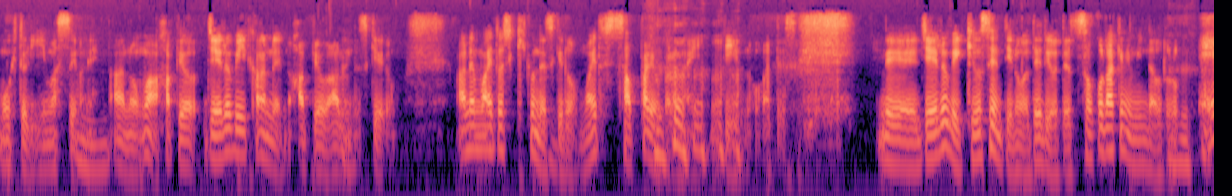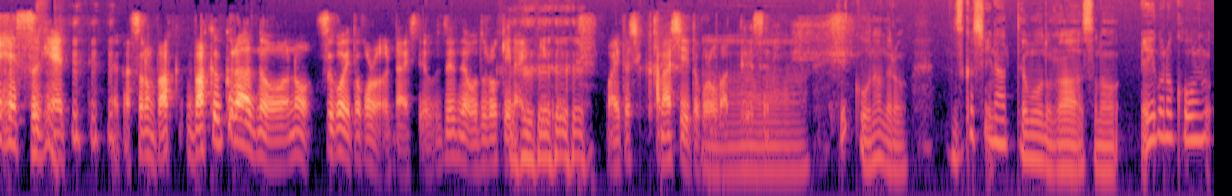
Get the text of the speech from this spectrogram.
もう一人いますよね。あの、まあ、発表、JRuby 関連の発表があるんですけれども、あれ毎年聞くんですけど、毎年さっぱりわからないっていうのがあってです。で、JRuby9000 っていうのが出るよって、そこだけにみんな驚く。えー、すげえなんかそのバック バッククラウドのすごいところに対して全然驚けないっていう、毎年悲しいところがあってですね。結構なんだろう難しいなって思うのがその英語の講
